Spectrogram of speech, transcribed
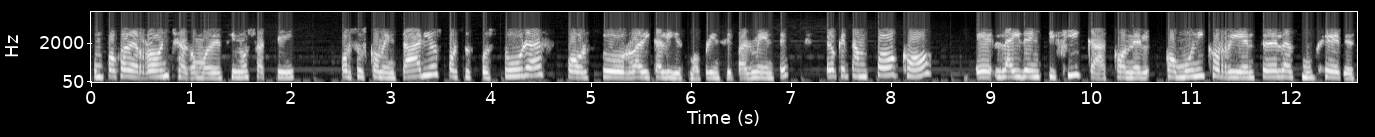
un poco de roncha, como decimos aquí, por sus comentarios, por sus posturas, por su radicalismo principalmente, pero que tampoco eh, la identifica con el común y corriente de las mujeres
